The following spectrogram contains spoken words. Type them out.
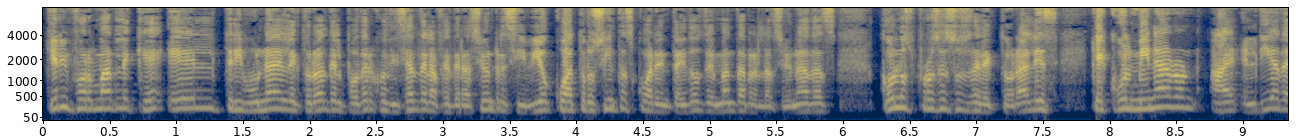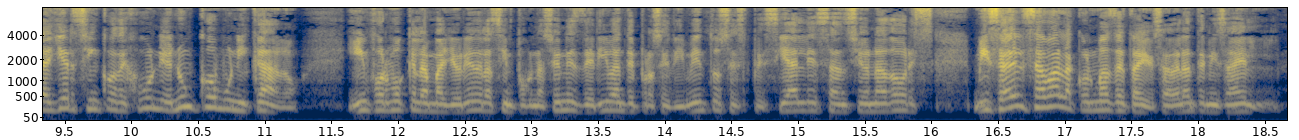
Quiero informarle que el Tribunal Electoral del Poder Judicial de la Federación recibió 442 demandas relacionadas con los procesos electorales que culminaron el día de ayer, 5 de junio. En un comunicado, informó que la mayoría de las impugnaciones derivan de procedimientos especiales sancionadores. Misael Zavala con más detalles. Adelante, Misael.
